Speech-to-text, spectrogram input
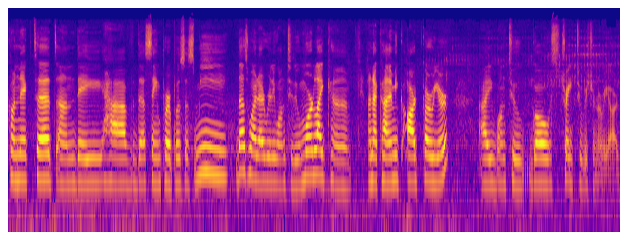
connected and they have the same purpose as me. That's what I really want to do. More like uh, an academic art career. I want to go straight to visionary art.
